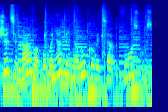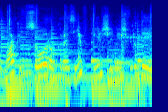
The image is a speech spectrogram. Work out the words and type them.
Що цікаво, обонятельна луковиця в мозку в собаки в 40 разів більше, ніж в людей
